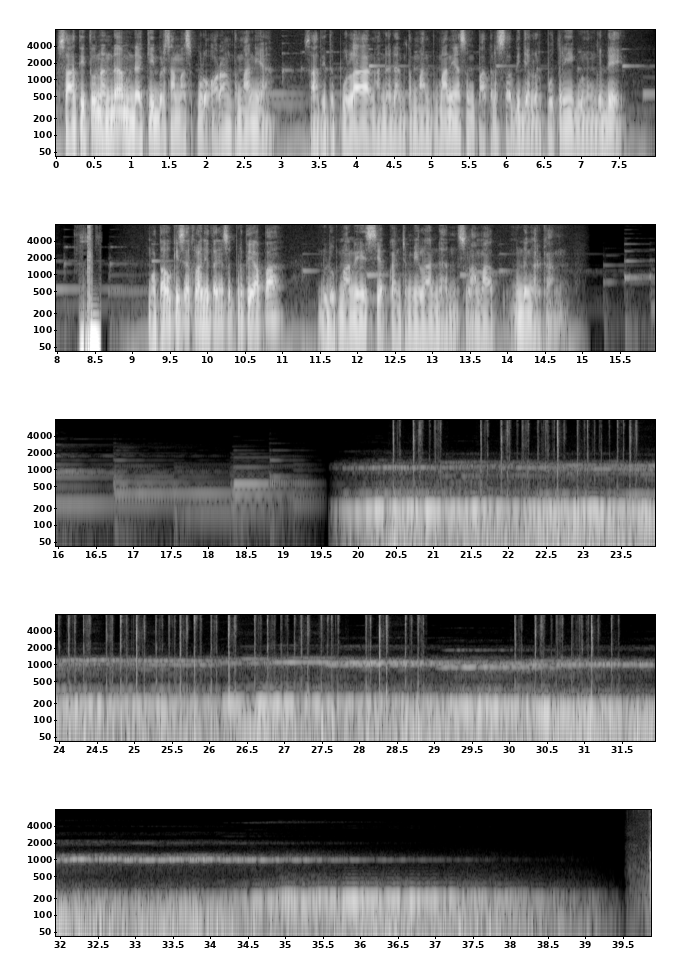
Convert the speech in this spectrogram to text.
Saat itu Nanda mendaki bersama 10 orang temannya. Saat itu pula Nanda dan teman-temannya sempat tersesat di jalur putri Gunung Gede. Mau tahu kisah kelanjutannya seperti apa? Duduk manis, siapkan cemilan, dan selamat mendengarkan.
